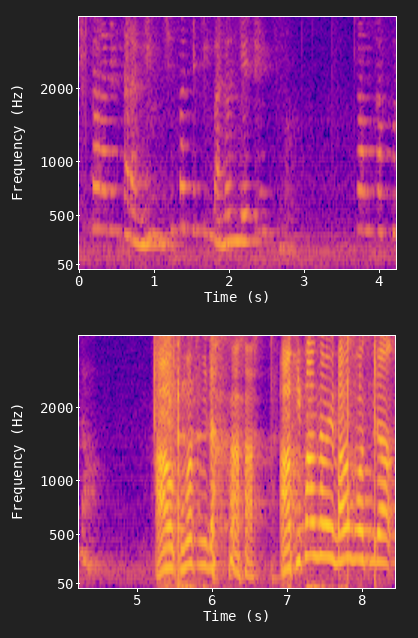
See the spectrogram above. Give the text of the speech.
축하하는 사람님 슈퍼채팅 만원 예 땡큐 10점 탑프로 아우 고맙습니다. 아 비파한 사람이 마음 고맙습니다.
